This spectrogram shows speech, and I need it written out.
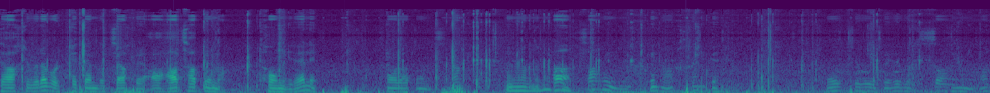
ցախի վրա որ փետեն դա ցախ վրա, հացատուն է, թոմիր էլի։ Հորատունից, հա։ Հա, սաղին է, կին հա, խայբե։ Ո՞ր չու բերել սաղին, հա։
